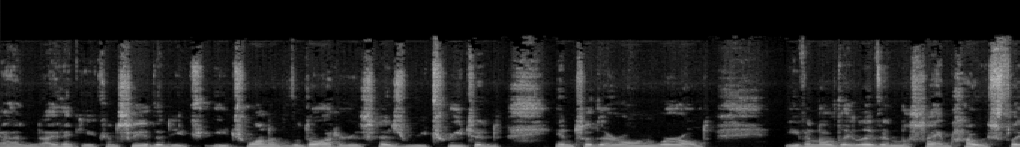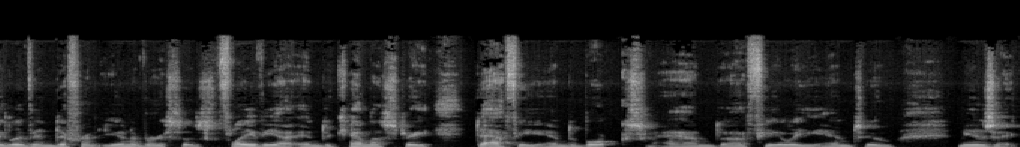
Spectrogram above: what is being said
and I think you can see that each each one of the daughters has retreated into their own world even though they live in the same house, they live in different universes. Flavia into chemistry, Daffy into books, and uh, Feely into music,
